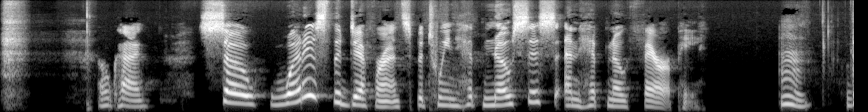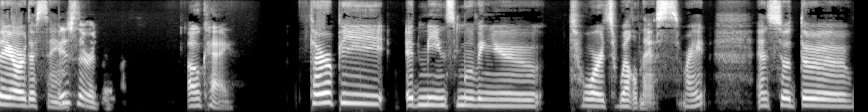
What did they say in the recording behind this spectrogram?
okay so, what is the difference between hypnosis and hypnotherapy? Mm, they are the same. Is there a difference? Okay. Therapy, it means moving you towards wellness, right? And so the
